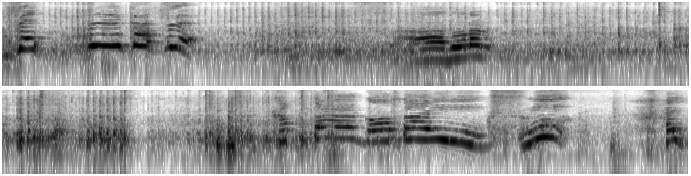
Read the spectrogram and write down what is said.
絶対勝さあどうなる？勝った5対2はい。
